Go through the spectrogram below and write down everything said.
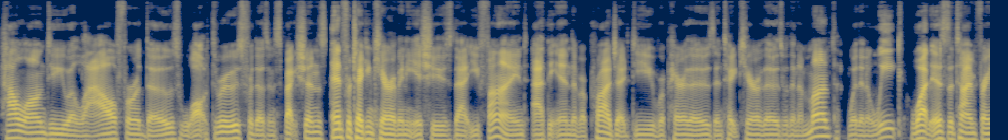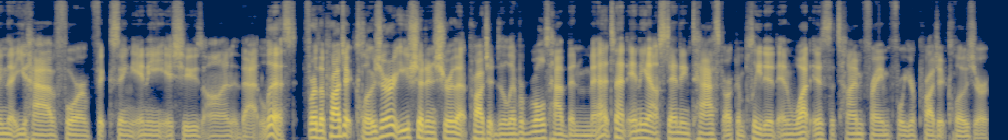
how long do you allow for those walkthroughs, for those inspections, and for taking care of any issues that you find at the end of a project? Do you repair those and take care of those within a month, within a week? What is the time frame that you have for fixing any issues on that list? For the project closure, you should ensure that project deliverables have been met, that any outstanding tasks are completed, and what is the time frame for your project closure?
